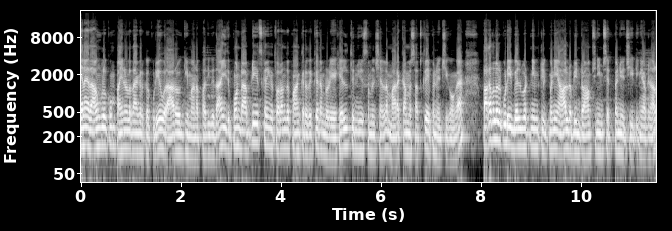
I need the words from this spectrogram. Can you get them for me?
ஏன்னா இது அவங்களுக்கும் பயனுள்ளதாக இருக்கக்கூடிய ஒரு ஆரோக்கியமான பதிவு தான். இது போன்ற அப்டேட்ஸ்க்கு நீங்கள் தொடர்ந்து பார்க்குறதுக்கு நம்மளுடைய ஹெல்த் நியூஸ் தமிழ் சேனலை மறக்காமல் சப்ஸ்கிரைப் பண்ணி வச்சுக்கோங்க. பக்கத்தில் இருக்கக்கூடிய பெல் பட்டனையும் கிளிக் பண்ணி ஆல் அப்படின்ற ஆப்ஷனையும் செட் பண்ணி வச்சுக்கிட்டீங்க அப்படின்னா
